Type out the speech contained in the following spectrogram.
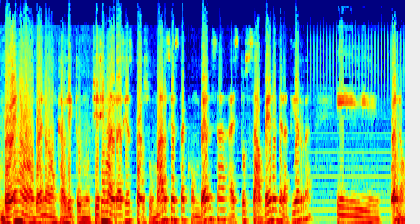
Bueno, bueno, don Carlitos, muchísimas gracias por sumarse a esta conversa, a estos saberes de la tierra. Y bueno,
